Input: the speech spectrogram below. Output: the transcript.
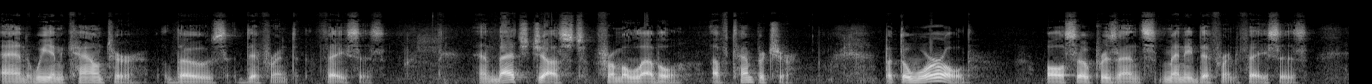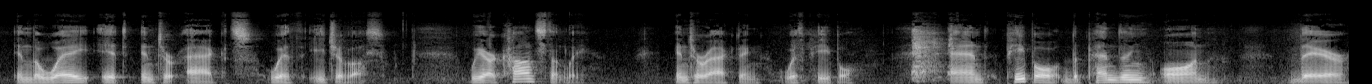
and we encounter those different faces. And that's just from a level of temperature. But the world also presents many different faces in the way it interacts with each of us. We are constantly interacting with people, and people, depending on their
